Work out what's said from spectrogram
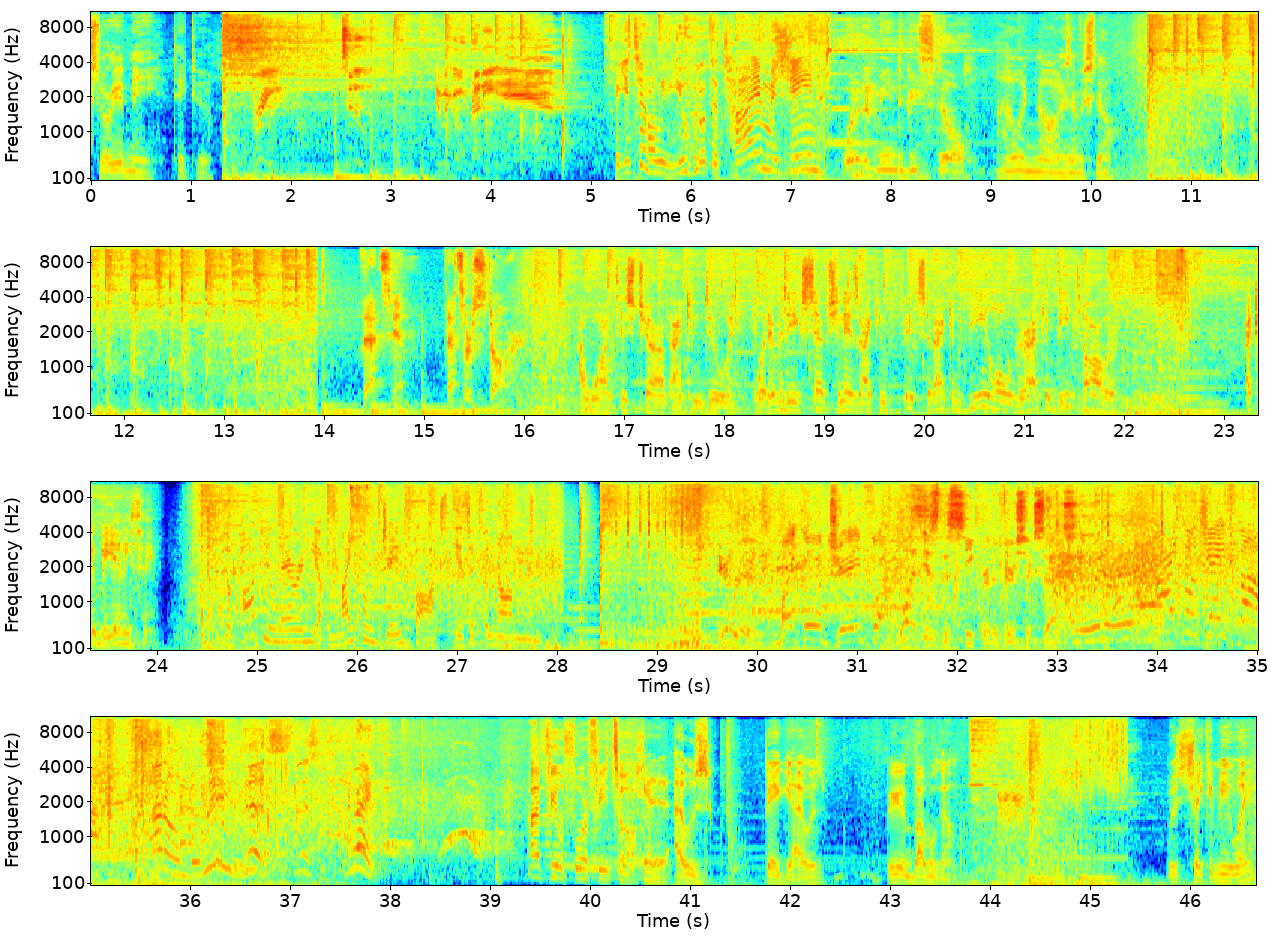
story of me. Take two. Three, two, here we go. Ready and. Are you telling me that you built a time machine? What did it mean to be still? I wouldn't know. I was never still. That's him. That's our star. I want this job. I can do it. Whatever the exception is, I can fix it. I can be older. I can be taller. I can be anything. The popularity of Michael J. Fox is a phenomenon. Here is J. Fox. What is the secret of your success? And the winner is Michael J. Fox. I don't believe this. This is great. I feel four feet tall. Get it? I was big. I was bigger than bubblegum. It was shaking me away.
